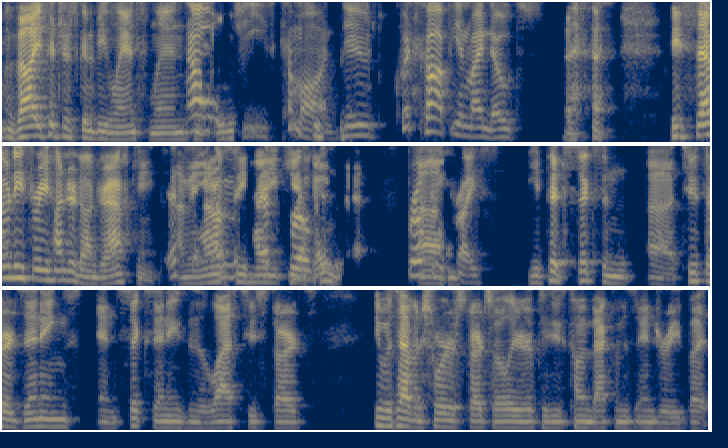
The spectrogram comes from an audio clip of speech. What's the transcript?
Value pitcher is going to be Lance Lynn. Oh, geez. Come on, dude. Quit copying my notes. He's 7,300 on DraftKings. That's, I mean, I don't um, see how you can't broken. go to that. Broken um, price he pitched six and uh, two thirds innings and six innings in his last two starts. He was having shorter starts earlier because he was coming back from his injury. But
